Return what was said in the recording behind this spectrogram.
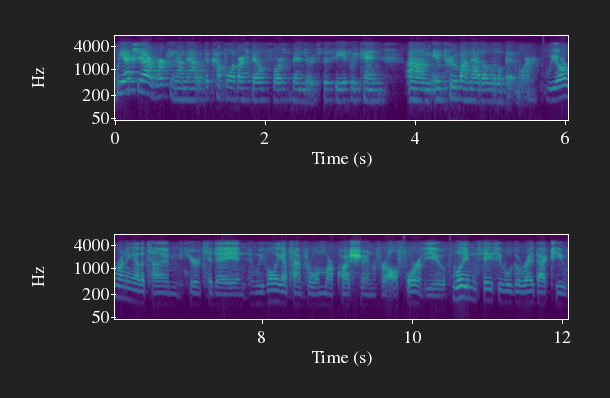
we actually are working on that with a couple of our Salesforce vendors to see if we can um, improve on that a little bit more. We are running out of time here today, and, and, we've only got time for one more question for all four of you. William and Stacy, we'll go right back to you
